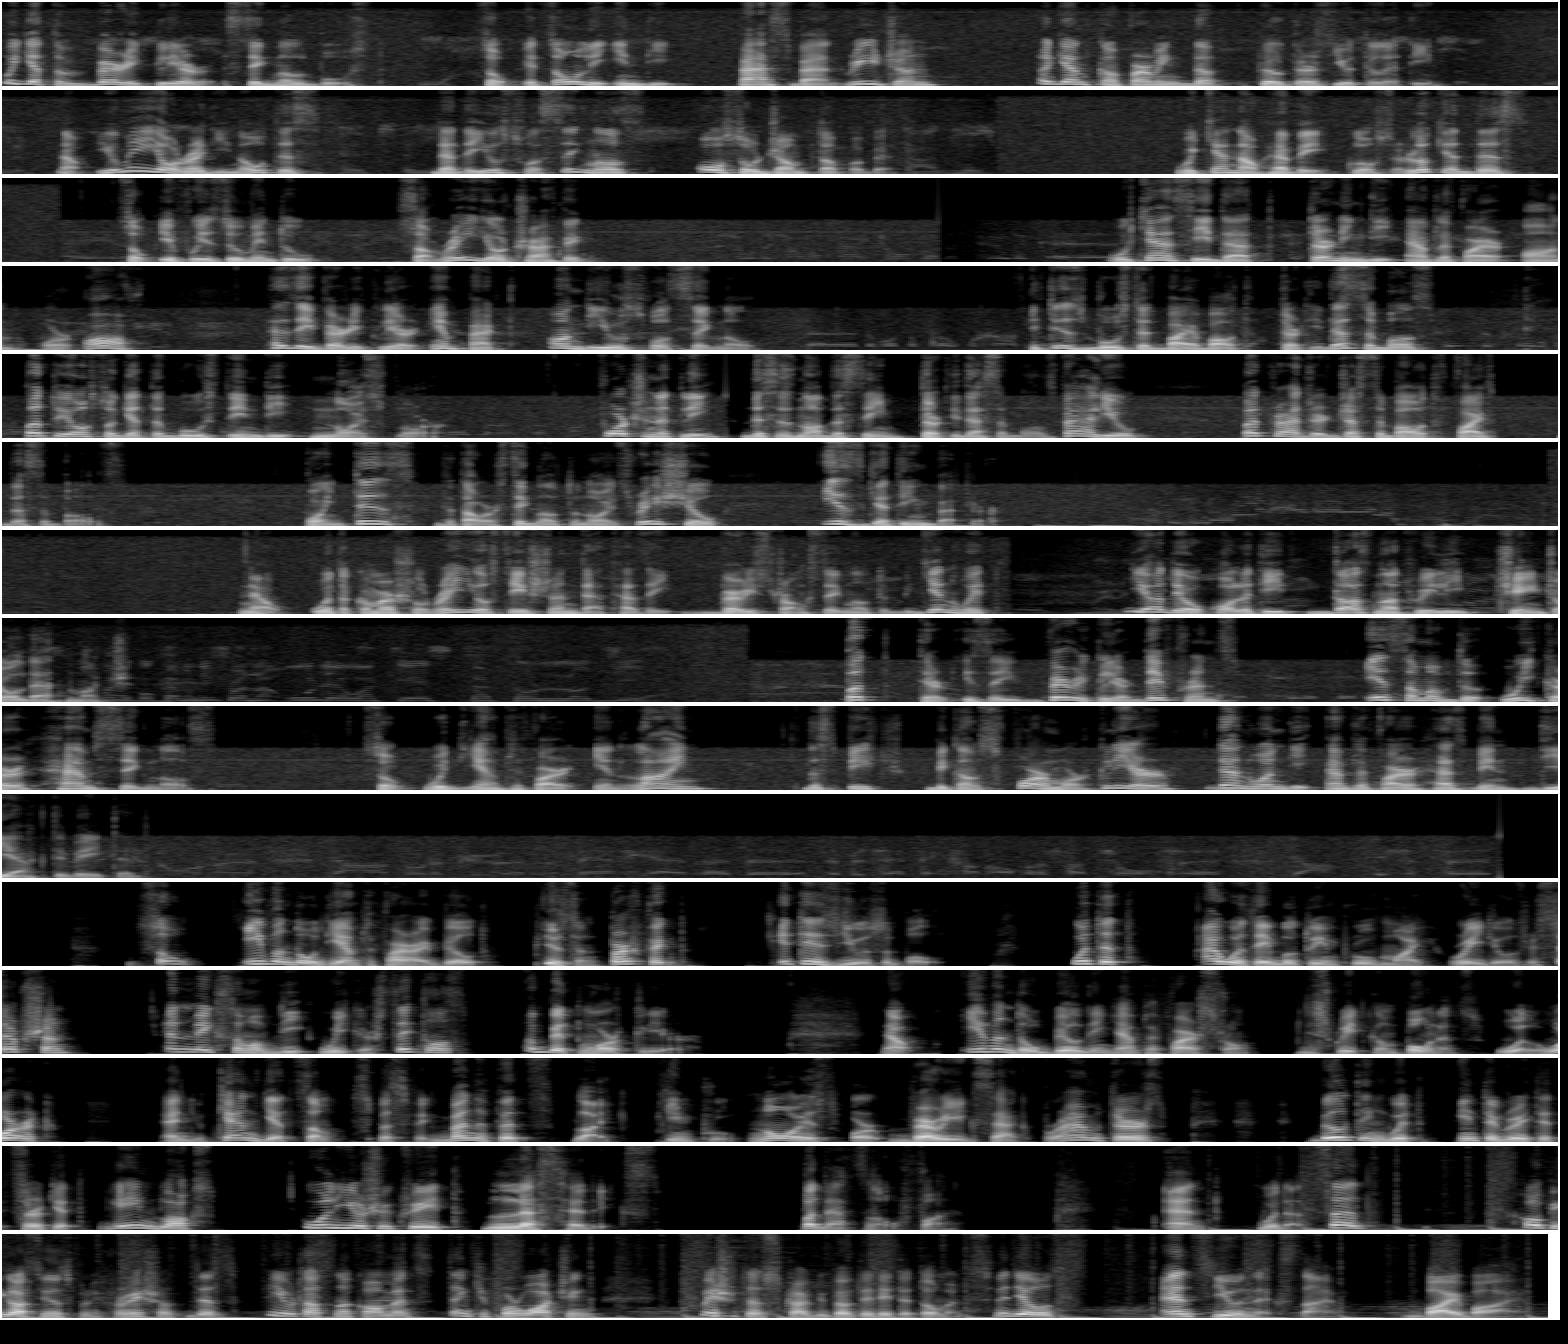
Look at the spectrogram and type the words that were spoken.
we get a very clear signal boost. So it's only in the passband region again confirming the filter's utility. Now, you may already notice that the useful signals also jumped up a bit. We can now have a closer look at this. So if we zoom into some radio traffic, we can see that turning the amplifier on or off has a very clear impact on the useful signal. It is boosted by about 30 decibels, but we also get a boost in the noise floor. Fortunately, this is not the same 30 decibels value, but rather just about 5 decibels. Point is that our signal to noise ratio is getting better. Now, with a commercial radio station that has a very strong signal to begin with, the audio quality does not really change all that much. But there is a very clear difference in some of the weaker ham signals, so with the amplifier in line, the speech becomes far more clear than when the amplifier has been deactivated. So even though the amplifier I built isn't perfect, it is usable. With it, I was able to improve my radio's reception and make some of the weaker signals a bit more clear. Now, even though building amplifiers from discrete components will work, and you can get some specific benefits like improved noise or very exact parameters, building with integrated circuit gain blocks will usually create less headaches. But that's no fun. And with that said, hope you got some useful information out of this, leave your thoughts in the comments, thank you for watching, make sure to subscribe to be up to date videos, and see you next time. Bye bye.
